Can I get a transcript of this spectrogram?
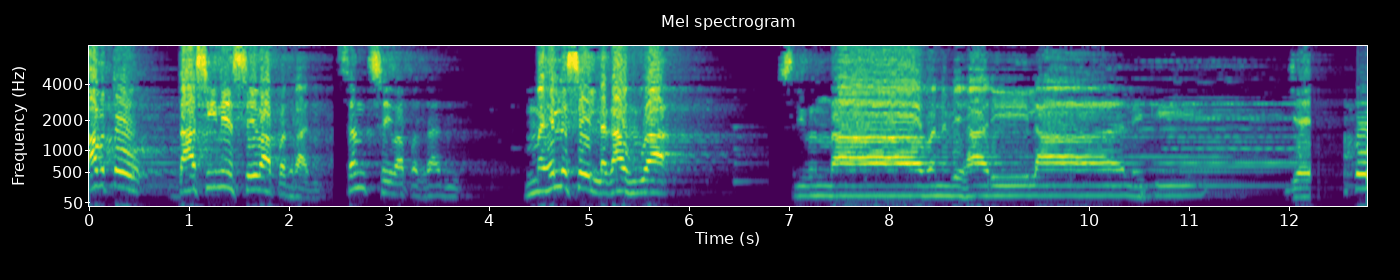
अब तो दासी ने सेवा पधरा दी, संत सेवा पधरा दी। महल से लगा हुआ श्री वृंदावन बिहारी लाल की जय। तो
